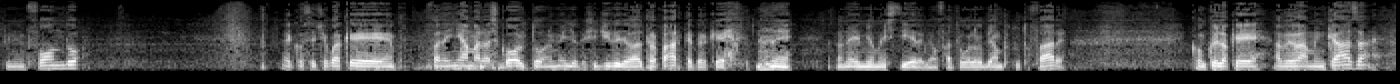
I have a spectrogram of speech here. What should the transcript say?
fino in fondo. Ecco se c'è qualche falegname all'ascolto è meglio che si giri dall'altra parte perché non è, non è il mio mestiere. Abbiamo fatto quello che abbiamo potuto fare con quello che avevamo in casa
